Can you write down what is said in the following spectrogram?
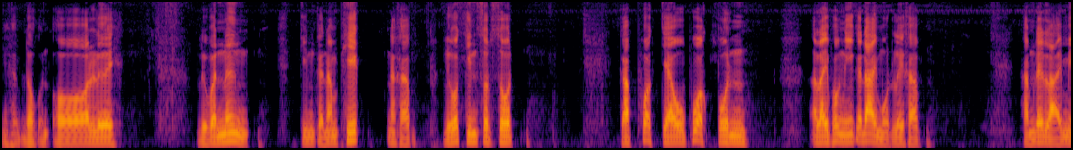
นี่ครับดอกอ่อนๆเลย หรือว่านึ่งกินกับน้ำพริกนะครับ หรือว่ากินสดๆ กับพวกแจวพวกปนอะไรพวกนี้ก็ได้หมดเลยครับทำได้หลายเม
